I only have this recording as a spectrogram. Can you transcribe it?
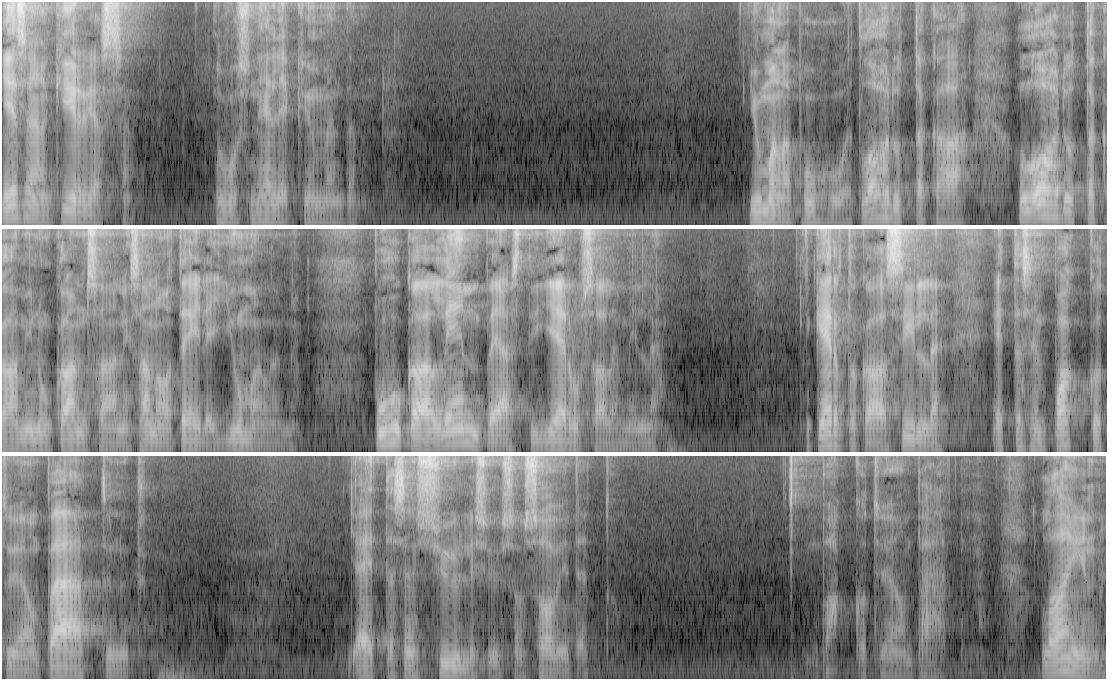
Jesajan kirjassa, luvussa 40, Jumala puhuu, että lohduttakaa, lohduttakaa minun kansaani, sanoo teidän Jumalanne. Puhukaa lempeästi Jerusalemille. Kertokaa sille, että sen pakkotyö on päättynyt ja että sen syyllisyys on sovitettu. Pakkotyö on päättynyt. Lain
